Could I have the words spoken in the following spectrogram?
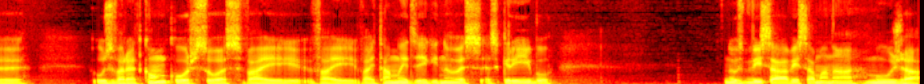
uh, uzvarēt konkursos vai, vai, vai tam līdzīgi. Nu, es, es gribu nu, visā, visā manā mūžā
